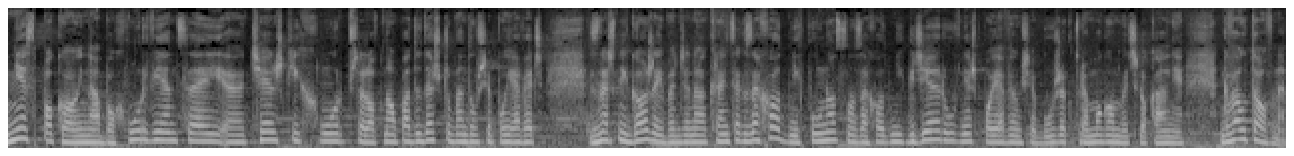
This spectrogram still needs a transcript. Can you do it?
niespokojna, bo chmur więcej, e, ciężkich chmur, przelotne opady deszczu będą się pojawiać. Znacznie gorzej będzie na krańcach zachodnich, północno-zachodnich, gdzie również pojawią się burze, które mogą być lokalnie gwałtowne.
